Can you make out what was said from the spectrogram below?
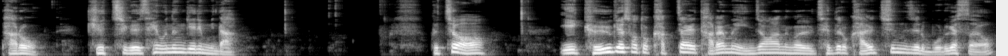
바로 규칙을 세우는 길입니다. 그쵸? 이 교육에서도 각자의 다름을 인정하는 걸 제대로 가르치는지를 모르겠어요.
